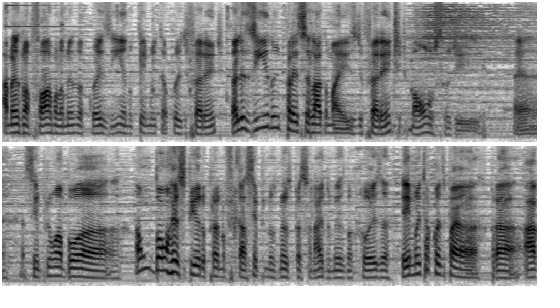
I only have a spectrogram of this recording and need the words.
a mesma fórmula, a mesma coisinha, não tem muita coisa diferente. Eles indo pra esse lado mais diferente, de monstro, de. É, é sempre uma boa. É um bom respiro pra não ficar sempre nos mesmos personagens, na mesma coisa. Tem muita coisa pra. pra a-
